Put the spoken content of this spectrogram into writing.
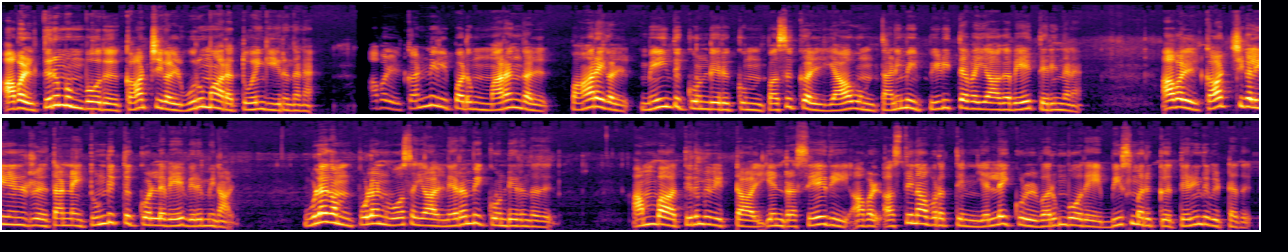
அவள் திரும்பும்போது காட்சிகள் உருமாறத் துவங்கியிருந்தன. அவள் கண்ணில் படும் மரங்கள் பாறைகள் மேய்ந்து கொண்டிருக்கும் பசுக்கள் யாவும் தனிமை பிடித்தவையாகவே தெரிந்தன. அவள் காட்சிகளினின்று தன்னை துண்டித்துக் கொள்ளவே விரும்பினாள். உலகம் புலன் ஓசையால் நிரம்பிக் கொண்டிருந்தது. அம்பா திரும்பிவிட்டாள் என்ற செய்தி அவள் அஸ்தினாபுரத்தின் எல்லைக்குள் வரும்போதே பீஸ்மருக்கு தெரிந்துவிட்டது.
